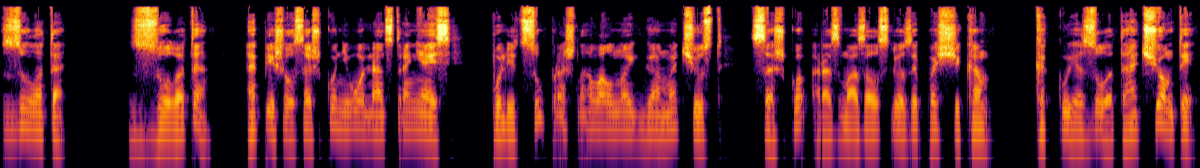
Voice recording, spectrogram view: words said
золото!» «Золото?» – опешил Сашко, невольно отстраняясь. По лицу прошла волной гамма чувств. Сашко размазал слезы по щекам. «Какое золото? О чем ты?»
